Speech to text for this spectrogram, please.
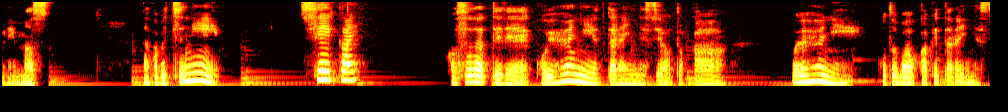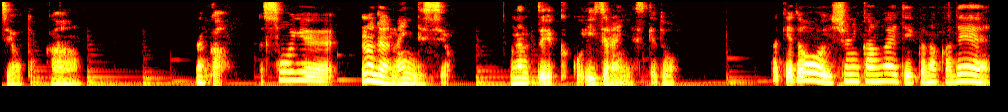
おります。なんか別に、正解子育てでこういうふうに言ったらいいんですよとか、こういうふうに言葉をかけたらいいんですよとか、なんか、そういうのではないんですよ。なんというかこう言いづらいんですけど。だけど、一緒に考えていく中で、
